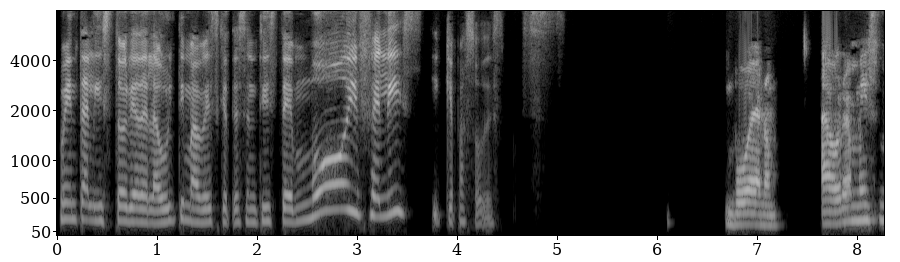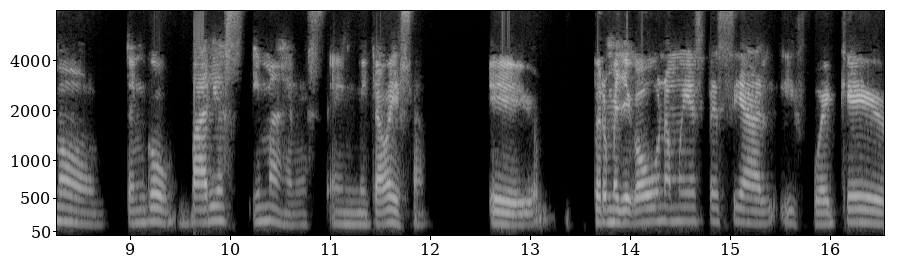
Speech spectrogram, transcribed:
Cuenta la historia de la última vez que te sentiste muy feliz y qué pasó después. Bueno, ahora mismo tengo varias imágenes en mi cabeza, eh, pero me llegó una muy especial y fue que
